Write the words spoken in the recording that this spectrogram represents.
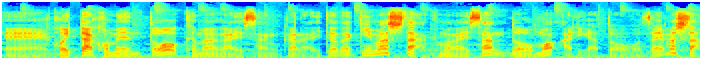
えー、こういったコメントを熊谷さんからいただきました。熊谷さんどうもありがとうございました、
